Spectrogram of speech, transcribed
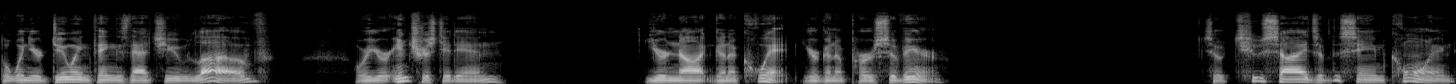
But when you're doing things that you love or you're interested in, you're not going to quit. You're going to persevere. So, two sides of the same coin,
